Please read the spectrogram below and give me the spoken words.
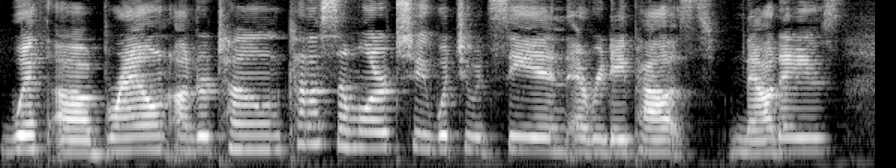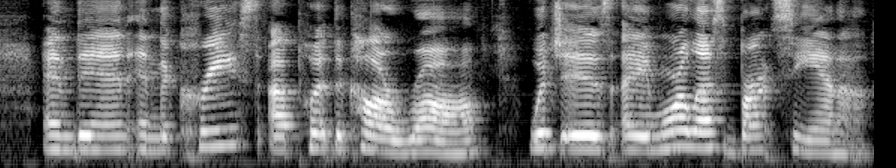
with a brown undertone, kind of similar to what you would see in everyday palettes nowadays. And then in the crease, I put the color Raw, which is a more or less burnt sienna.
